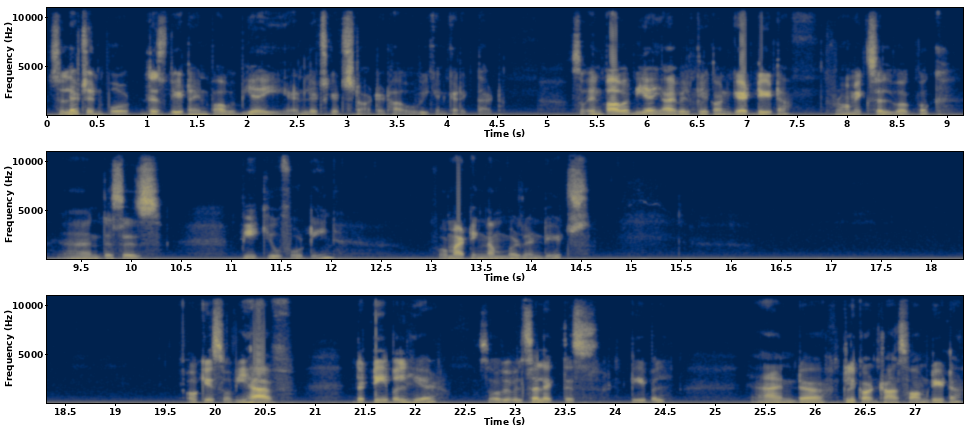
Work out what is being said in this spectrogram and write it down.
So let's import this data in Power BI and let's get started how we can correct that. So in Power BI I will click on get data from Excel workbook and this is PQ14 formatting numbers and dates. Okay so we have the table here. So we will select this table and uh, click on transform data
